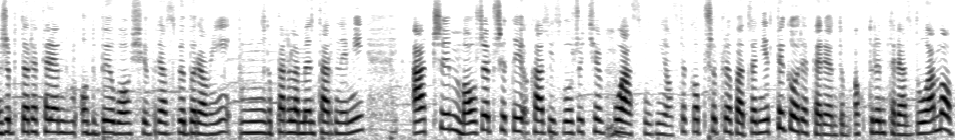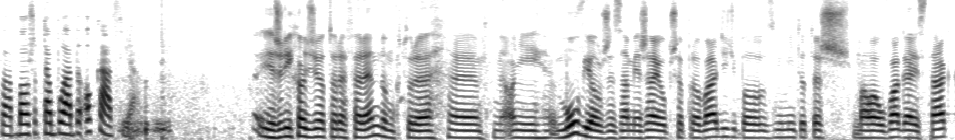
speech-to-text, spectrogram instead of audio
żeby to referendum odbyło się wraz z wyborami parlamentarnymi, a czy może przy tej okazji złożycie własny wniosek o przeprowadzenie tego referendum, o którym teraz była mowa, bo że to byłaby okazja. Jeżeli chodzi o to referendum, które e, oni mówią, że zamierzają przeprowadzić, bo z nimi to też mała uwaga jest tak,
